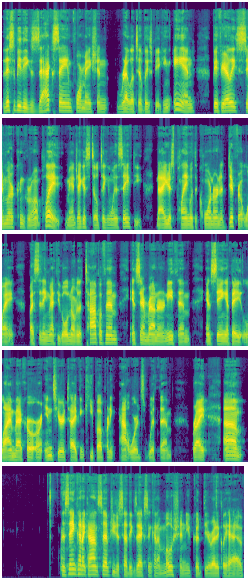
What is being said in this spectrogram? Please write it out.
this would be the exact same formation, relatively speaking, and be a fairly similar congruent play. Manjack is still taking away the safety. Now you're just playing with the corner in a different way by sitting Matthew Golden over the top of him and Sam Brown underneath him and seeing if a linebacker or interior type can keep up running outwards with them, right? Um, the same kind of concept. You just had the exact same kind of motion you could theoretically have,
